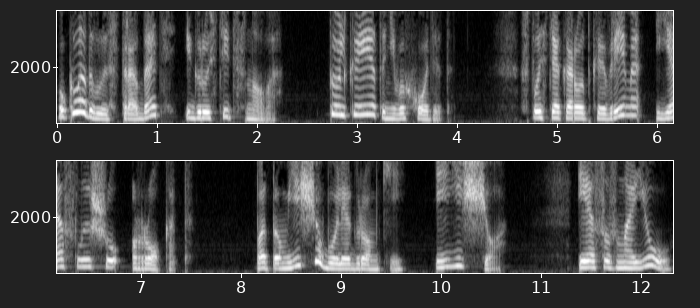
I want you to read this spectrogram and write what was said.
Укладываюсь страдать и грустить снова. Только и это не выходит. Спустя короткое время я слышу рокот. Потом еще более громкий. И еще. И осознаю,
